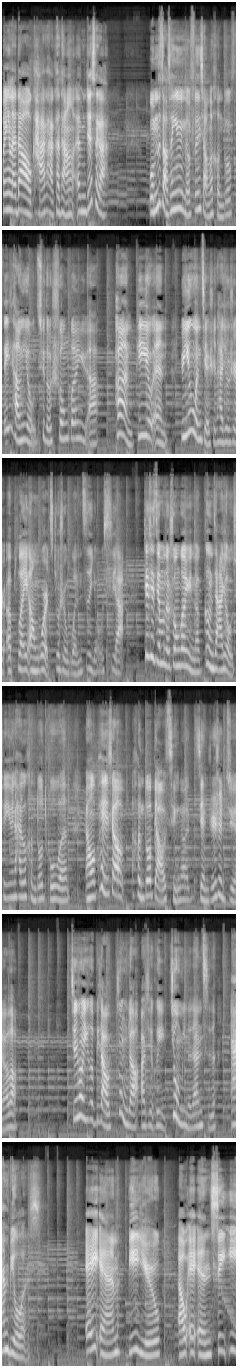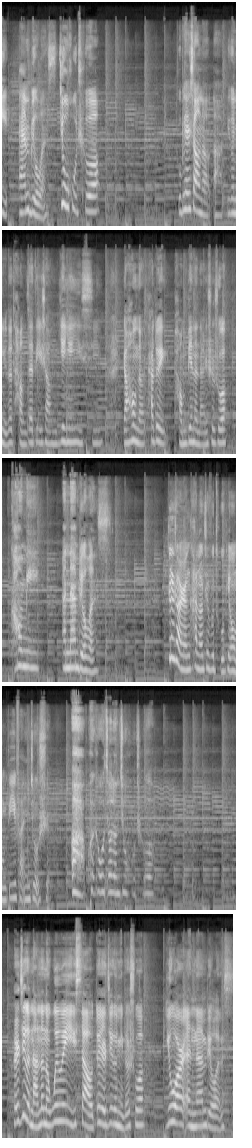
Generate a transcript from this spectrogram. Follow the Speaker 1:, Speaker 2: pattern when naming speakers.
Speaker 1: 欢迎来到卡卡课堂，I'm Jessica。我们的早餐英语呢，分享了很多非常有趣的双关语啊，pun p u n，用英文解释它就是 a play on words，就是文字游戏啊。这期节目的双关语呢更加有趣，因为它有很多图文，然后配上很多表情呢，简直是绝了。先说一个比较重要而且可以救命的单词，ambulance，a m b u。L A N C E，ambulance，救护车。图片上呢，啊，一个女的躺在地上奄奄一息，然后呢，她对旁边的男士说：“Call me an ambulance。”正常人看到这幅图片，我们第一反应就是啊，快给我叫辆救护车。可是这个男的呢，微微一笑，对着这个女的说：“You are an ambulance。”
